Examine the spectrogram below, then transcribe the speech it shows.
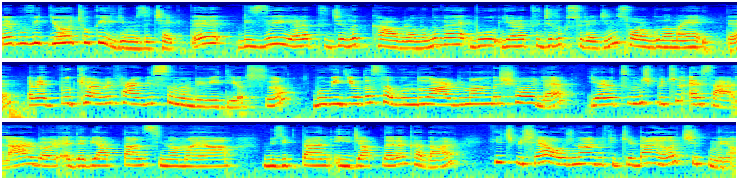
Ve bu video çok ilgimizi çekti. Bizi yaratıcılık kavramını ve bu yaratıcılık sürecini sorgulamaya itti. Evet bu Kirby Ferguson'ın bir videosu. Bu videoda savunduğu argüman da şöyle. Yaratılmış bütün eserler böyle edebiyattan sinemaya, müzikten icatlara kadar hiçbir şey orijinal bir fikirden yola çıkmıyor.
